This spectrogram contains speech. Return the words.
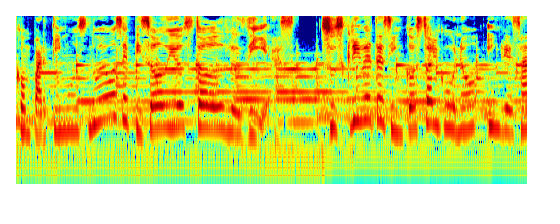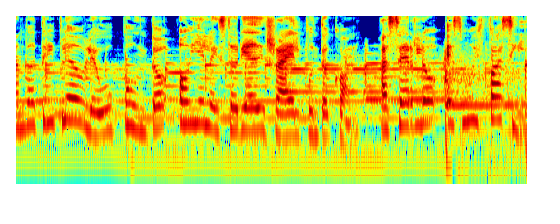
Compartimos nuevos episodios todos los días. Suscríbete sin costo alguno ingresando a www.hoyenlahistoriadeisrael.com. Hacerlo es muy fácil.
